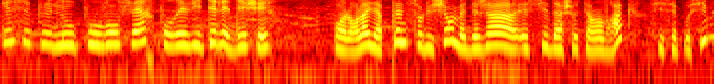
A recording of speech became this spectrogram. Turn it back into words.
Qu'est-ce que nous pouvons faire pour éviter les déchets Bon, alors là, il y a plein de solutions, mais déjà, essayer d'acheter en vrac, si c'est possible.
